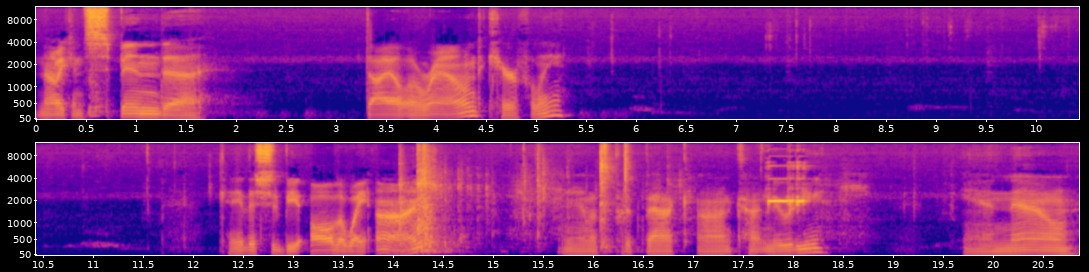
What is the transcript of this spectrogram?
Now we can spin the dial around carefully. Okay, this should be all the way on. And let's put it back on continuity. And now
